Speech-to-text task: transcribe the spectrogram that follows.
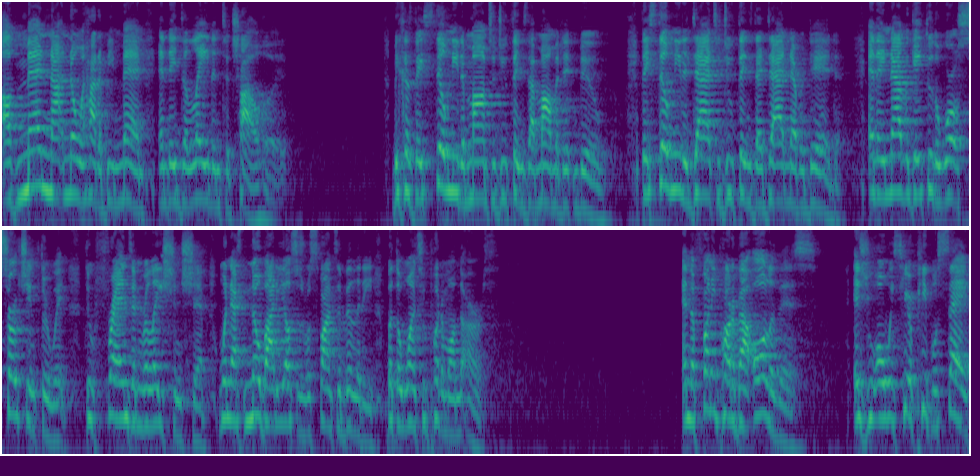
of men not knowing how to be men and they delayed into childhood because they still needed mom to do things that mama didn't do. They still needed dad to do things that dad never did. And they navigate through the world searching through it, through friends and relationship, when that's nobody else's responsibility but the ones who put them on the earth. And the funny part about all of this is you always hear people say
